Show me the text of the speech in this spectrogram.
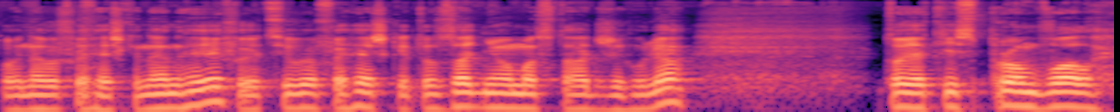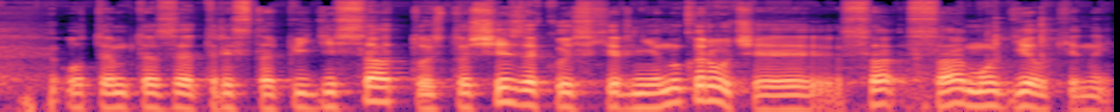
ой, на ВФГшки, на НГФ, оці ВФГшки, то з заднього моста Джигуля, то якийсь промвал от МТЗ 350, тобто то ще з якоїсь херні. Ну, коротше, са- самоділкіни.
